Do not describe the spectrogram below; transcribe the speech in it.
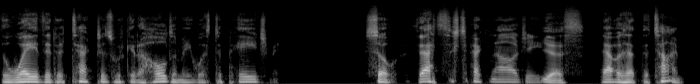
the way the detectives would get a hold of me was to page me. So that's the technology Yes. that was at the time.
